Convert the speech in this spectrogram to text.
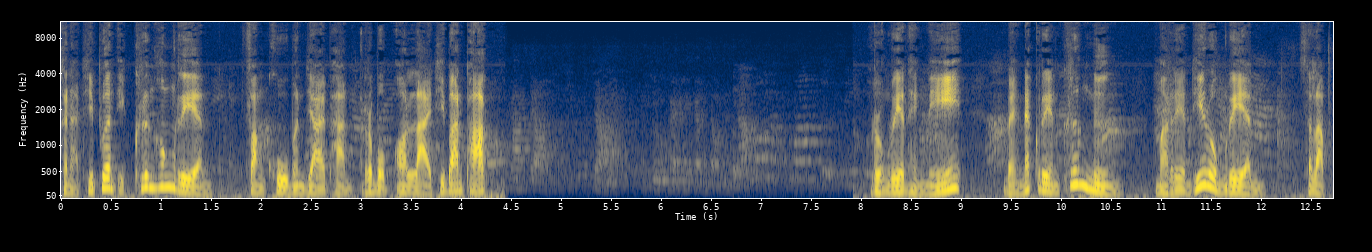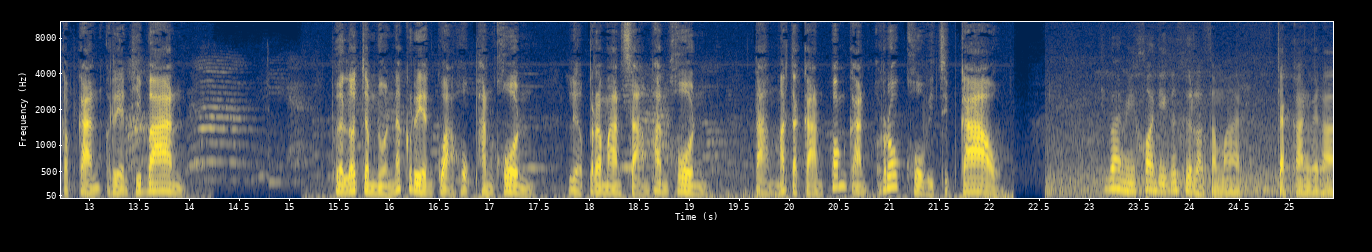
ขณะที่เพื่อนอีกครึ่งห้องเรียน ฟังครูบรรยายผ่านระบบออนไลน์ที่บ้านพัก โรงเรียนแห่งนี้แบ่งนักเรียนครึ่งหนึ่งมาเรียนที่โรงเรียนสลับกับการเรียนที่บ้าน เพื่อลดจำนวนนักเรียนกว่า 6,000 คน เหลือประมาณ 3,000 คน ตามมาตรการป้องกันโรคโควิด -19 ที่บ้านมีข้อดีก็คือเราสามารถจัดการเวลา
